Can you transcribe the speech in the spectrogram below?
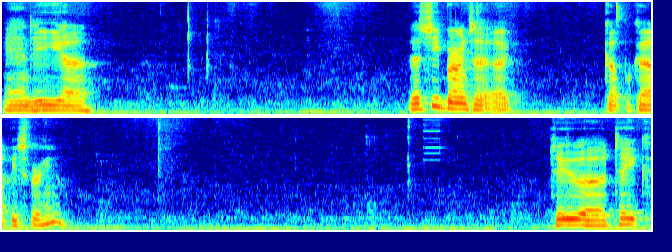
And he, uh, she burns a, a couple copies for him. To uh, take,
